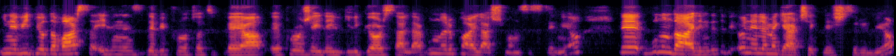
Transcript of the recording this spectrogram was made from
yine videoda varsa elinizde bir prototip veya e, projeyle ilgili görseller bunları paylaşmanız isteniyor. Ve bunun dahilinde de bir ön eleme gerçekleştiriliyor.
